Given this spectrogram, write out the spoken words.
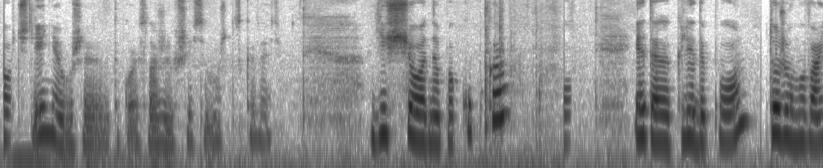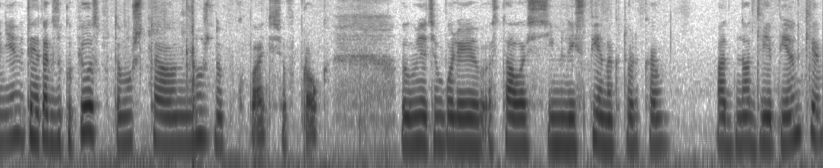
Впечатление уже такое сложившееся, можно сказать. Еще одна покупка. Это Кледепо, тоже умывание. Это я так закупилась, потому что нужно покупать все впрок. У меня тем более осталось именно из пенок только одна-две пенки.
